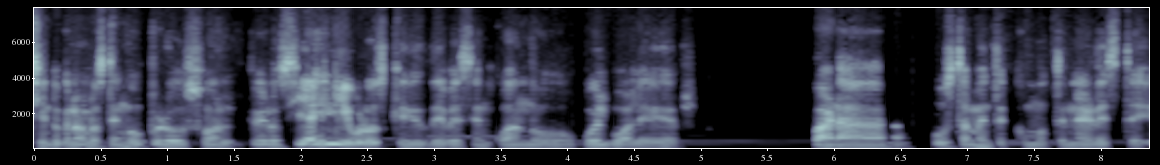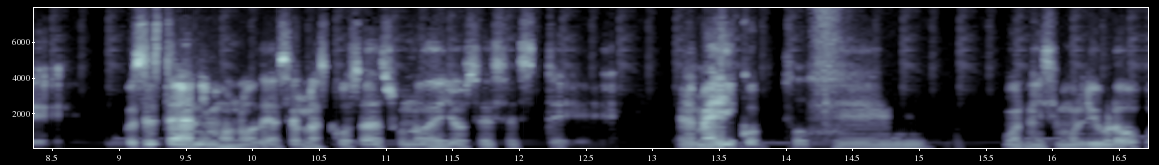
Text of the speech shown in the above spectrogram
siento que no los tengo, pero son, pero sí hay libros que de vez en cuando vuelvo a leer para justamente como tener este, pues este ánimo, ¿no? De hacer las cosas. Uno de ellos es este, El médico, buenísimo libro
